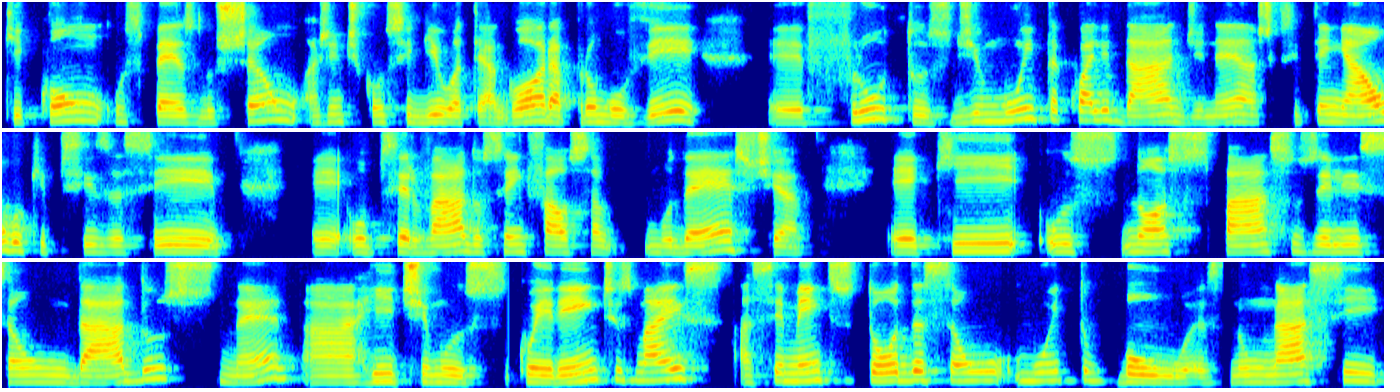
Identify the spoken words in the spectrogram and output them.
que com os pés no chão a gente conseguiu até agora promover é, frutos de muita qualidade, né? Acho que se tem algo que precisa ser é, observado sem falsa modéstia é que os nossos passos eles são dados, né, a ritmos coerentes, mas as sementes todas são muito boas. Não nasce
